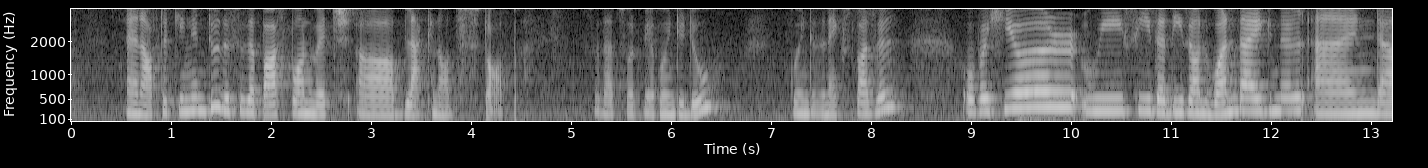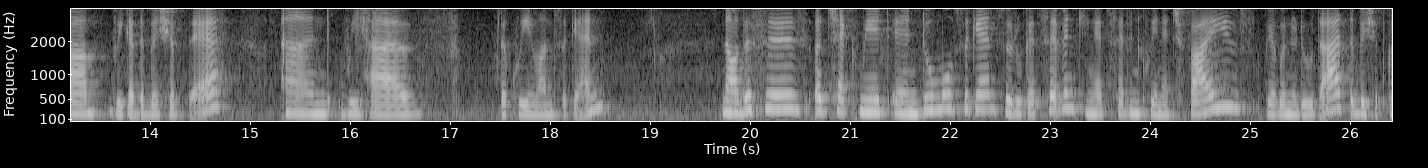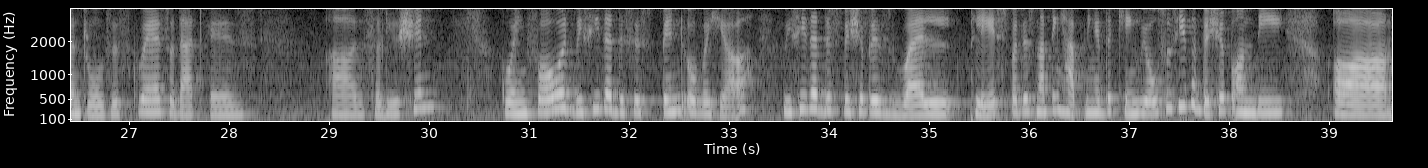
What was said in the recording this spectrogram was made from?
And after king and 2 this is a pass pawn which uh, black cannot stop. So that's what we are going to do. Going to the next puzzle. Over here we see that these on one diagonal and uh, we get the bishop there. And we have the queen once again now this is a checkmate in two moves again. So rook h7, king h7, queen h5. We are going to do that. The bishop controls the square. So that is uh, the solution. Going forward, we see that this is pinned over here. We see that this bishop is well placed, but there's nothing happening at the king. We also see the bishop on the uh,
